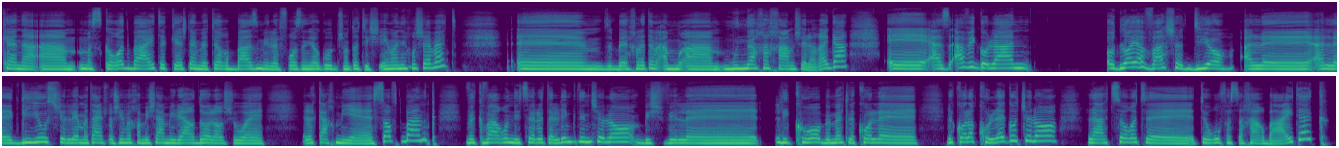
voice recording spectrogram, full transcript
כן, המשכורות בהייטק יש להם יותר באז מלפרוזן יוגורט בשנות ה-90, אני חושבת. זה בהחלט המונח החם של הרגע. אז אבי גולן עוד לא יבש הדיו על, על גיוס של 235 מיליארד דולר שהוא לקח מסופטבנק, וכבר הוא ניצל את הלינקדאין שלו בשביל לקרוא באמת לכל, לכל הקולגות שלו לעצור את טירוף השכר בהייטק.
